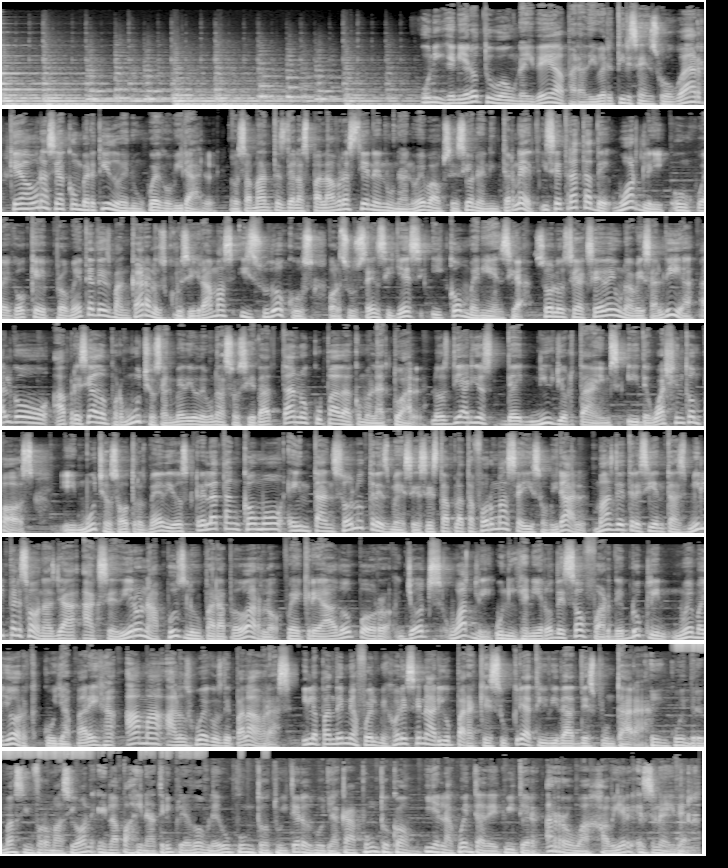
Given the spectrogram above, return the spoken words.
Música Un ingeniero tuvo una idea para divertirse en su hogar que ahora se ha convertido en un juego viral. Los amantes de las palabras tienen una nueva obsesión en Internet y se trata de Wordly, un juego que promete desbancar a los crucigramas y sudokus por su sencillez y conveniencia. Solo se accede una vez al día, algo apreciado por muchos en medio de una sociedad tan ocupada como la actual. Los diarios The New York Times y The Washington Post y muchos otros medios relatan cómo en tan solo tres meses esta plataforma se hizo viral más de 300.000 personas ya accedieron a Puzzle para probarlo. Fue creado por George Wadley, un ingeniero de software de Brooklyn, Nueva York, cuya pareja ama a los juegos de palabras, y la pandemia fue el mejor escenario para que su creatividad despuntara. Encuentre más información en la página www.twitterosboyacá.com y en la cuenta de Twitter arroba Javier Snyder.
